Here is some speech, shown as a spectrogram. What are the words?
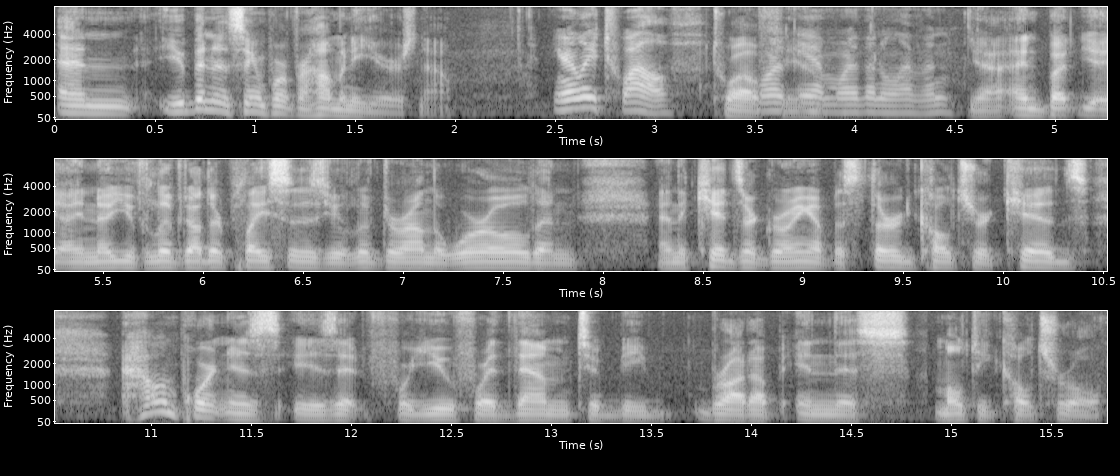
And you've been in Singapore for how many years now? Nearly 12. 12, More, yeah. more than 11. Yeah, and but yeah, I know you've lived other places. You've lived around the world, and and the kids are growing up as third culture kids. How important is is it for you for them to be brought up in this multicultural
